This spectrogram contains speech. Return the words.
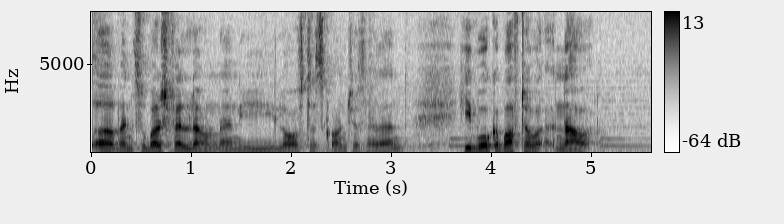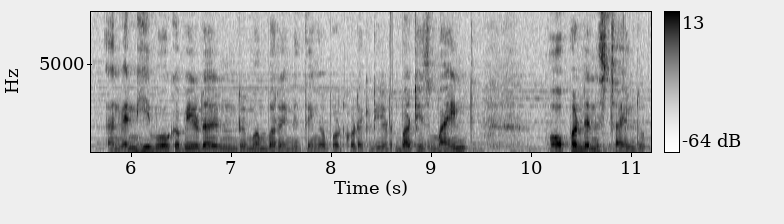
Uh, when Subhash fell down and he lost his consciousness and he woke up after an hour. And when he woke up, he didn't remember anything about Kodaikanal. But his mind opened in his childhood.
